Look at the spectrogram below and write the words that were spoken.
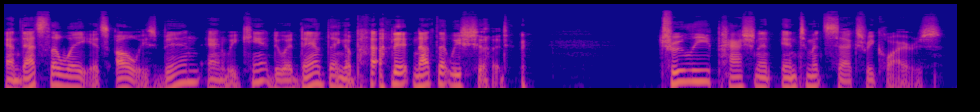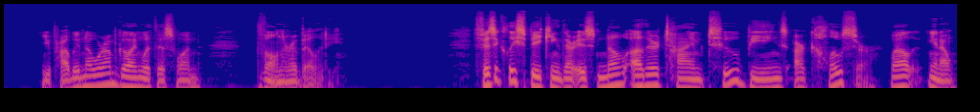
And that's the way it's always been, and we can't do a damn thing about it, not that we should. Truly passionate, intimate sex requires, you probably know where I'm going with this one, vulnerability. Physically speaking, there is no other time two beings are closer. Well, you know,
